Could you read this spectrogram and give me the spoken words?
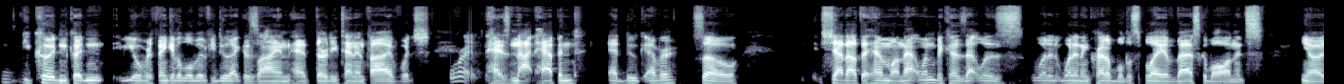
You could and couldn't. You overthink it a little bit if you do that because Zion had 30, 10, and 5, which Right. has not happened at Duke ever. So shout out to him on that one because that was what an, what an incredible display of basketball and it's you know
